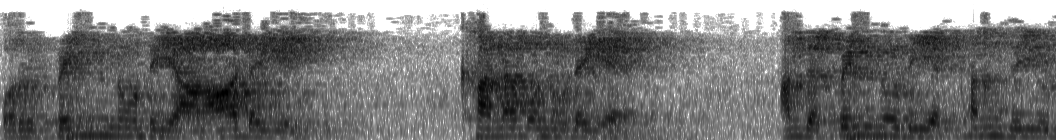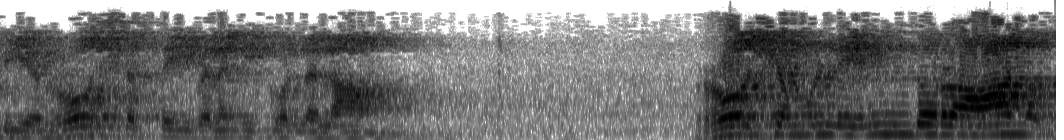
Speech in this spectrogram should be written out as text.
ஒரு பெண்ணுடைய ஆடையில் கணவனுடைய அந்த பெண்ணுடைய தந்தையுடைய ரோஷத்தை விளங்கிக் கொள்ளலாம். ரோஷமுள்ள எந்த ஒரு ஆணும்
